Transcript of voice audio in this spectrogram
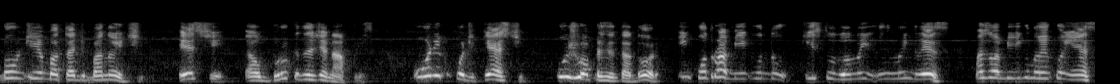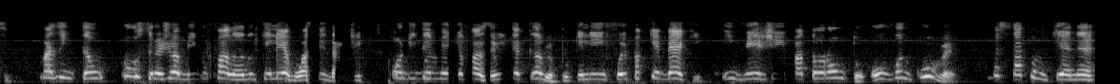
Bom dia, boa tarde, boa noite. Este é o Brook de Anápolis, o único podcast cujo apresentador encontra um amigo do, que estudou no, no, inglês, mas o amigo não reconhece. Mas então constrange o amigo falando que ele errou a cidade onde deveria fazer o intercâmbio, porque ele foi para Quebec em vez de ir para Toronto ou Vancouver. Mas sabe como que é, né?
